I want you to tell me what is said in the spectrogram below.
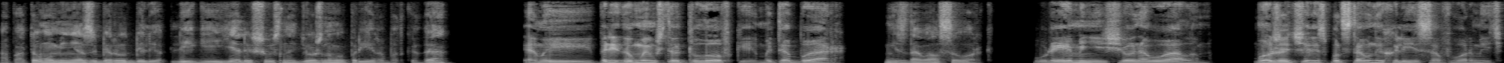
А потом у меня заберут билет лиги, и я лишусь надежного приработка, да? — А мы придумаем что-то ловкое, мотобар. Не сдавался орк. — Времени еще навалом. Может, через подставных лис оформить.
